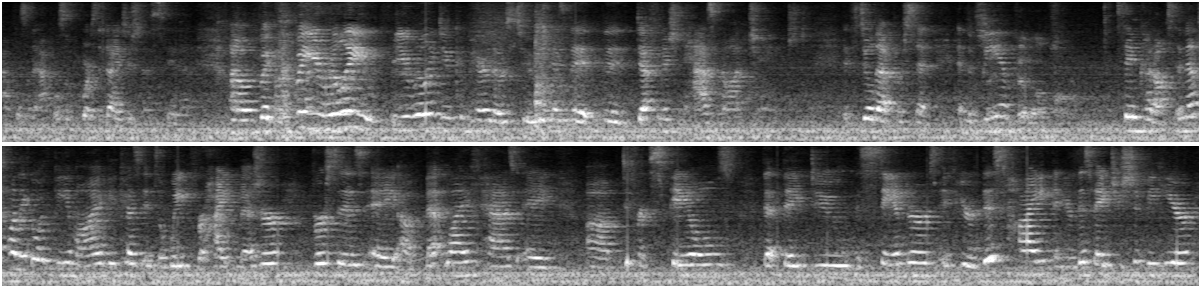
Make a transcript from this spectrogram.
Apples and apples, of course, the dietitians say that. Um, but but you really you really do compare those two because the, the definition has not changed. It's still that percent. And the Same BM, cutoffs. Same cutoffs. And that's why they go with BMI because it's a weight for height measure versus a uh, MetLife has a um, different scales that they do the standards. If you're this height and you're this age, you should be here.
